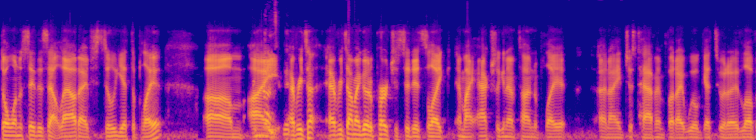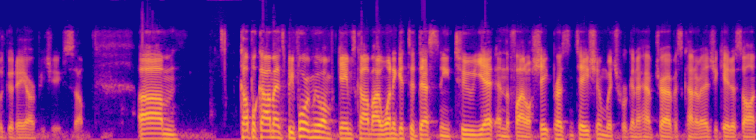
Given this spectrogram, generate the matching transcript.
don't want to say this out loud. I've still yet to play it. Um, I every time every time I go to purchase it, it's like, am I actually gonna have time to play it? And I just haven't, but I will get to it. I love a good ARPG. So, um, couple comments before we move on from Gamescom. I want to get to Destiny 2 yet and the final shape presentation, which we're going to have Travis kind of educate us on.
